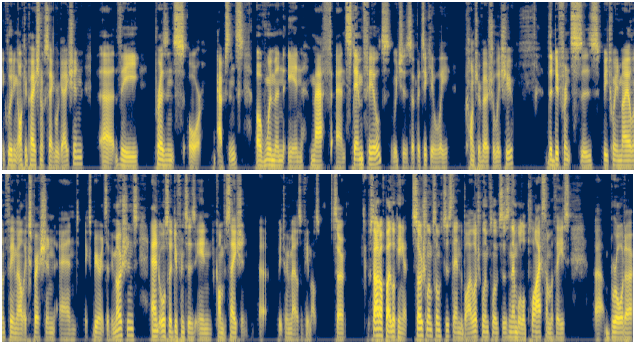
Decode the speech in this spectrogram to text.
including occupational segregation, uh, the presence or absence of women in math and STEM fields, which is a particularly controversial issue, the differences between male and female expression and experience of emotions, and also differences in conversation uh, between males and females. So, we'll start off by looking at social influences, then the biological influences, and then we'll apply some of these uh, broader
